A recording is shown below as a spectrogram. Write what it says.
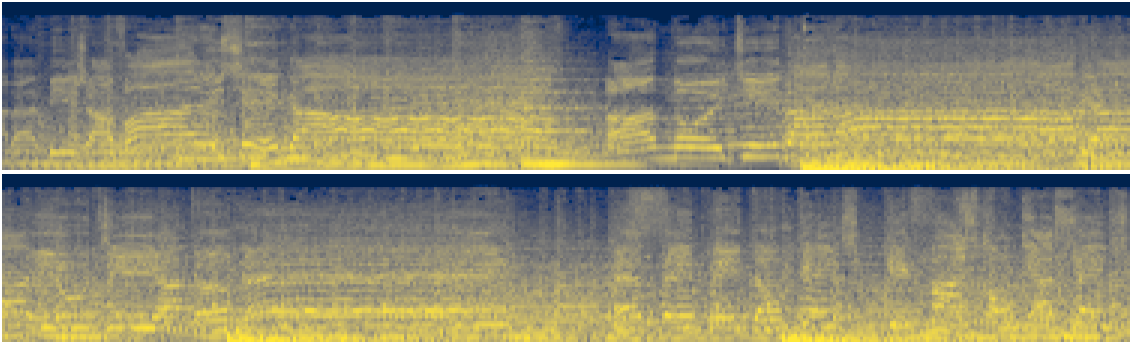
árabe já vai chegar. A noite da Arábia e o dia também. É sempre tão quente que faz com que a gente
